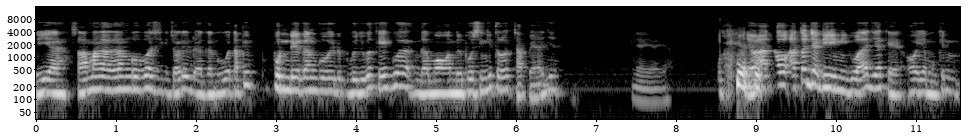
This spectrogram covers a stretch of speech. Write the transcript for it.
iya selama nggak ganggu gua sih kecuali udah ganggu gua. Tapi pun dia ganggu hidup gua juga kayak gua nggak mau ambil pusing gitu loh capek aja. Ya ya ya ya atau atau jadi ini gua aja kayak oh ya mungkin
